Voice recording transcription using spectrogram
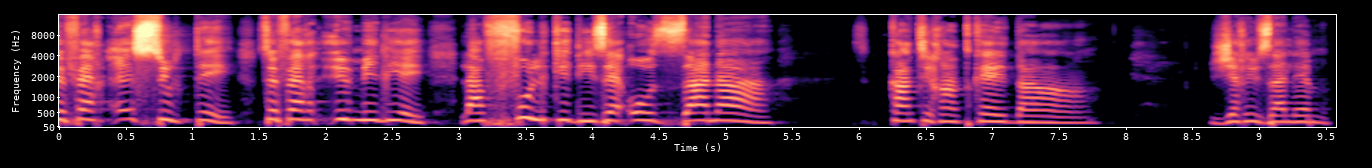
Se faire insulter, se faire humilier. La foule qui disait Hosanna, quand il rentrait dans Jérusalem,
